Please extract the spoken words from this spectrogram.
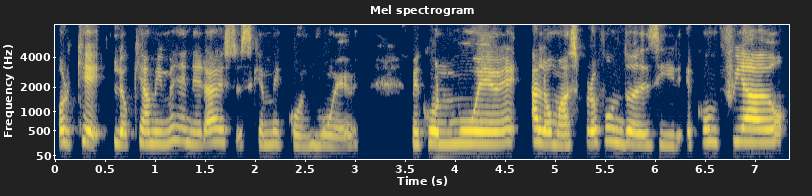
porque lo que a mí me genera esto es que me conmueve me conmueve a lo más profundo decir, he confiado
